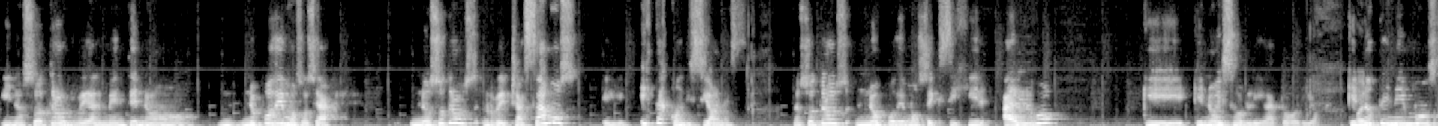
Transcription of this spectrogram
y nosotros realmente no, no podemos, o sea, nosotros rechazamos eh, estas condiciones. Nosotros no podemos exigir algo que, no es obligatorio, que no tenemos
